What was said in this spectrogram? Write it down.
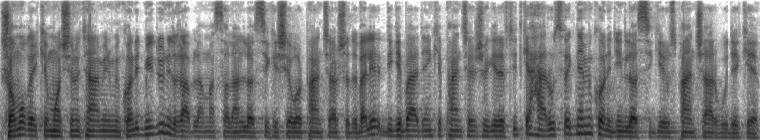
شما موقعی که ماشین رو تعمیر می‌کنید می‌دونید قبلا مثلا لاستیکش یه بار پنچر شده. ولی دیگه بعد اینکه پنچرش رو گرفتید که هر روز فکر نمی‌کنید این لاستیک یه روز پنچر بوده که.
